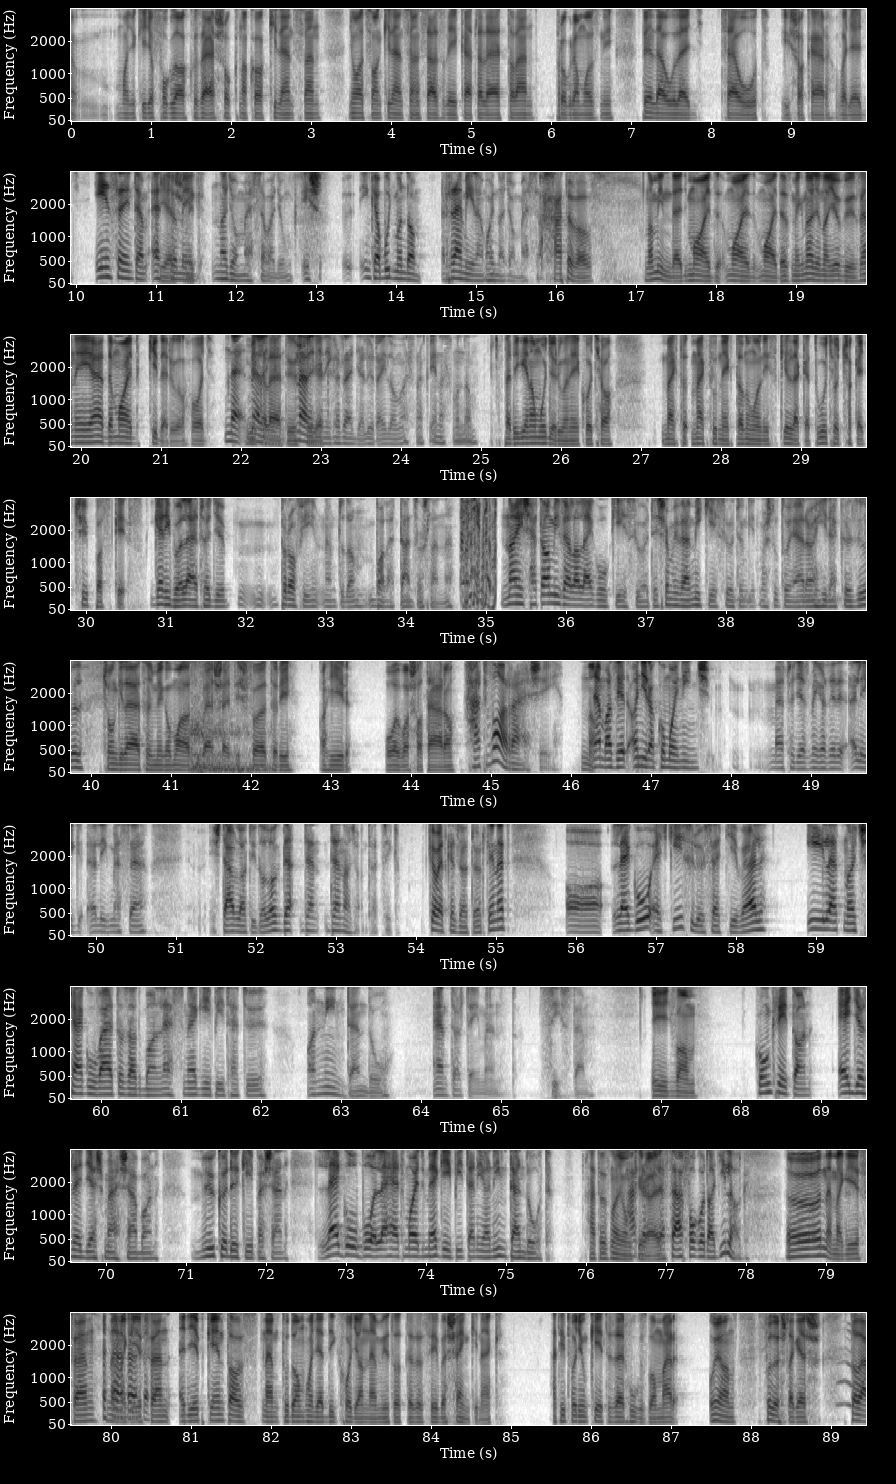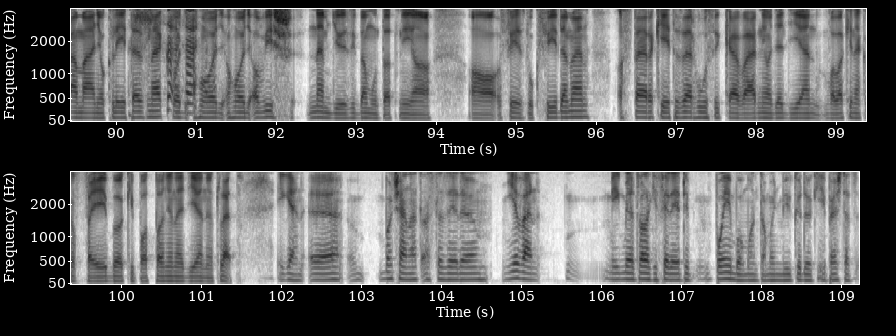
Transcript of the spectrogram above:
mondjuk így a foglalkozásoknak a 90-80-90 százalékát le lehet talán programozni. Például egy CEO-t is akár, vagy egy Én szerintem ettől ilyesmit. még nagyon messze vagyunk. És inkább úgy mondom, remélem, hogy nagyon messze. Hát ez az. Na mindegy, majd, majd, majd, ez még nagyon a jövő zenéje, de majd kiderül, hogy ne, mik ne a legyen, lehetőségek. Ne legyen igaz egyelőre Elon én azt mondom. Pedig én amúgy örülnék, hogyha meg, meg tudnék tanulni skilleket úgy, hogy csak egy chip, az kész. Geriből lehet, hogy profi, nem tudom, balettáncos lenne. Na és hát amivel a Lego készült, és amivel mi készültünk itt most utoljára a hírek közül. Csongi lehet, hogy még a malasz verseit is föltöri a hír olvasatára. Hát van rá esély. Na. Nem, azért annyira komoly nincs, mert hogy ez még azért elég, elég messze és távlati dolog, de, de, de nagyon tetszik. Következő a történet a Lego egy készülőszettjével életnagyságú változatban lesz megépíthető a Nintendo Entertainment System. Így van. Konkrétan egy az egyes másában működőképesen Legóból lehet majd megépíteni a Nintendo-t. Hát ez nagyon Hát király. ezt te felfogod agyilag? Ö, nem egészen, nem egészen. Egyébként az nem tudom, hogy eddig hogyan nem jutott ez eszébe senkinek. Hát itt vagyunk 2020-ban, már olyan fölösleges találmányok léteznek, hogy, hogy, hogy a Wish nem győzi bemutatni a, a Facebook feedemen, azt erre 2020-ig kell várni, hogy egy ilyen valakinek a fejéből kipattanjon egy ilyen ötlet. Igen, ö, bocsánat, azt azért ö, nyilván még mielőtt valaki félreérti, poénból mondtam, hogy működőképes, tehát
